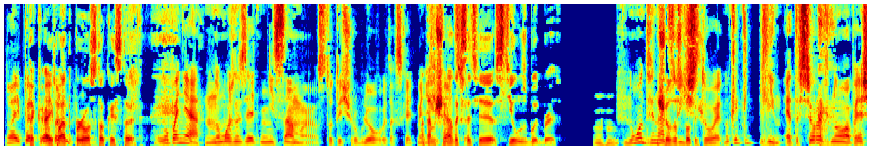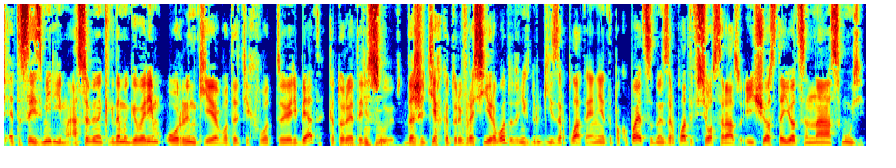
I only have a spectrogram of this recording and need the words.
Ну, iPad так Pro iPad тоже... Pro столько и стоит. Ну, понятно, но можно взять не самую 100 тысяч рублевую, так сказать, А там еще надо, кстати, стилус будет брать. Угу. Ну, он 12 тысяч стоит. Ну, как, блин, это все равно, понимаешь, это соизмеримо. Особенно, когда мы говорим о рынке вот этих вот э, ребят, которые это рисуют. Угу. Даже тех, которые в России работают, у них другие зарплаты. Они это покупают с одной зарплаты все сразу. И еще остается на смузи.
